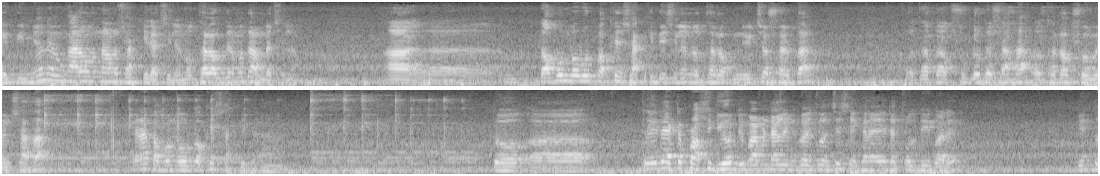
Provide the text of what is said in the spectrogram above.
এই তিনজন এবং আরও অন্যান্য সাক্ষীরা ছিলেন অধ্যাপকদের মধ্যে আমরা ছিলাম। আর তপনবাবুর পক্ষে সাক্ষী দিয়েছিলেন অধ্যাপক নির্ঝর সরকার অধ্যাপক সুব্রত সাহা অধ্যাপক সৌমেন সাহা এরা তপনবাবুর পক্ষে সাক্ষী দেন। হ্যাঁ। তো তো এটা একটা প্রসিডিওর ডিপার্টমেন্টাল ইনকোয়ারি চলছে, সেখানে এটা চলতেই পারে। কিন্তু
